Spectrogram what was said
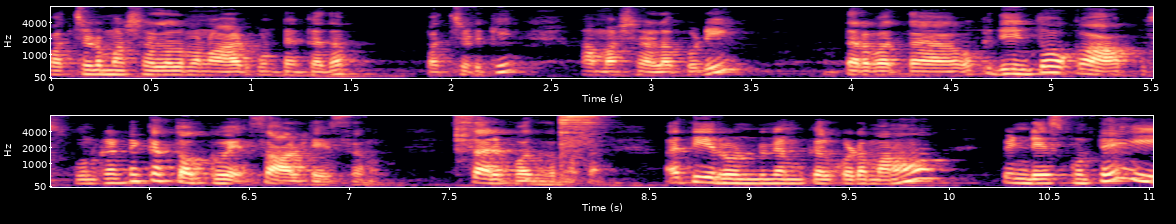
పచ్చడి మసాలాలు మనం ఆడుకుంటాం కదా పచ్చడికి ఆ మసాలా పొడి తర్వాత ఒక దీంతో ఒక హాఫ్ స్పూన్ కంటే ఇంకా తక్కువే సాల్ట్ వేసాను. సరిపోతుంది అనమాట అయితే ఈ రెండు నిమ్మకాయలు కూడా మనం పిండేసుకుంటే ఈ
